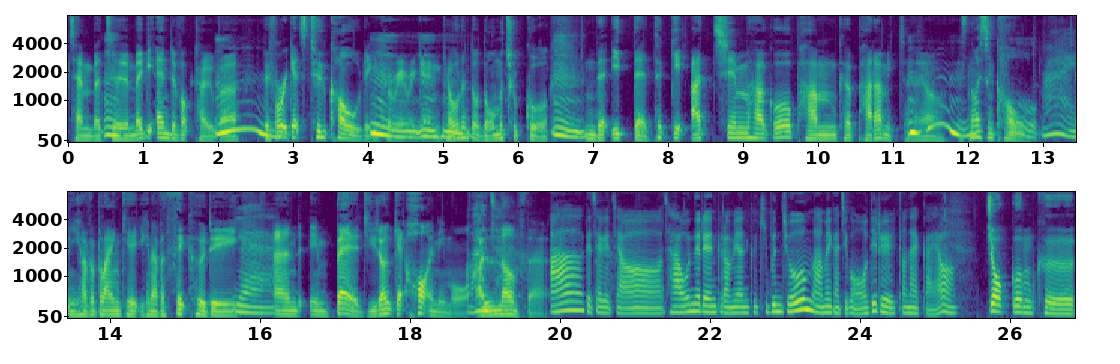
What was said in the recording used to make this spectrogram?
to maybe end of October before it gets too cold in Korea again. 겨울은 또 너무 춥고. 근데 이때 특히 아침하고 밤 그 바람 있잖아요. It's nice and cold. Cool, right. And you have a blanket, you can have a thick hoodie. Yeah. And in bed, you don't get hot anymore. I 맞아. love that. 아, 그쵸, 그쵸. 자, 오늘은 그러면 그 기분 좋은 마음을 가지고 어디를 떠날까요? 조금 그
